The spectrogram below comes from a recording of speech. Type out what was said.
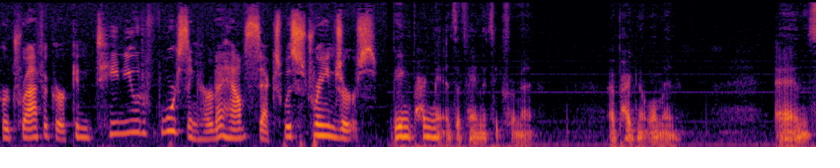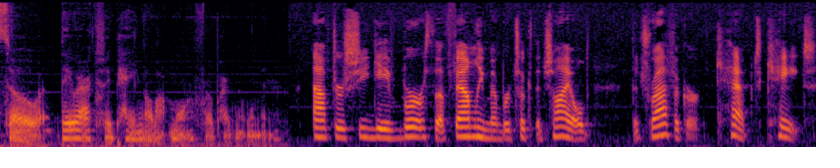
Her trafficker continued forcing her to have sex with strangers. Being pregnant is a fantasy for men, a pregnant woman. And so they were actually paying a lot more for a pregnant woman. After she gave birth, a family member took the child. The trafficker kept Kate.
